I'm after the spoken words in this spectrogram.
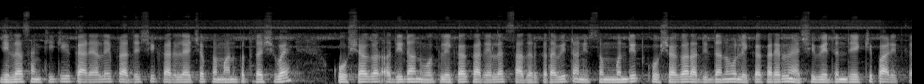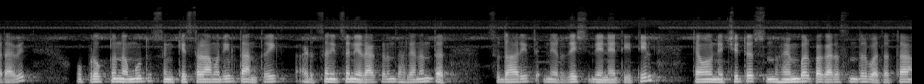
जिल्हा सांख्यिकी कार्यालय प्रादेशिक कार्यालयाच्या प्रमाणपत्राशिवाय कोशागार अधिदान व लेखा कार्यालयात सादर करावीत आणि संबंधित कोशागार अधिदान व लेखा कार्यालयाने अशी वेतन देयके पारित करावीत. उपरोक्त नमूद संकेतस्थळामधील तांत्रिक अडचणीचं निराकरण झाल्यानंतर सुधारित निर्देश देण्यात येतील. त्यामुळे निश्चितच नोव्हेंबर पगारासंदर्भात आता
